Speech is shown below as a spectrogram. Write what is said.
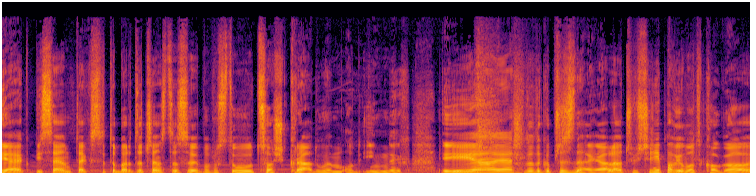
Ja jak pisałem teksty, to bardzo często sobie po prostu coś kradłem od innych. I ja, ja się do tego przyznaję, ale oczywiście nie powiem od kogo,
